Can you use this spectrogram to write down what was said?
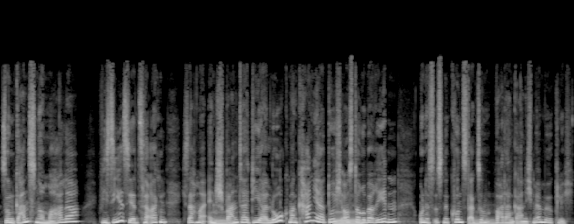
so ein ganz normaler, wie Sie es jetzt sagen, ich sag mal, entspannter mhm. Dialog, man kann ja durchaus mhm. darüber reden und es ist eine Kunstaktion, mhm. war dann gar nicht mehr möglich.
